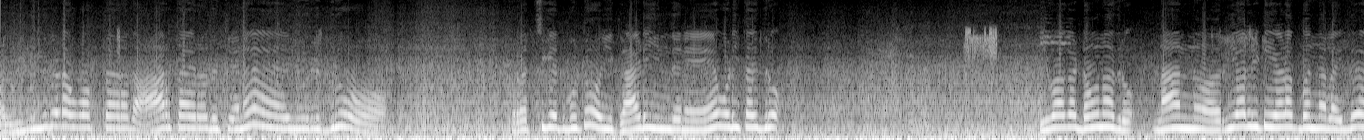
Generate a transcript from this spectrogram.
ಅಲ್ಲಿ ಮುಂದ್ಗಡೆ ಹೋಗ್ತಾ ಇರೋದು, ಆರ್ತಾ ಇರೋದಕ್ಕೇನೆ ಇವರಿಬ್ರು ರಚ್ಗೆದ್ಬಿಟ್ಟು ಈ ಗಾಡಿ ಹಿಂದೆನೇ ಹೊಡಿತಾ ಇದ್ರು. ಇವಾಗ ಡೌನ್ ಆದರು. ನಾನು ರಿಯಾಲಿಟಿ ಹೇಳಕ್ ಬಂದಲ್ಲ ಇಲ್ಲಿ?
